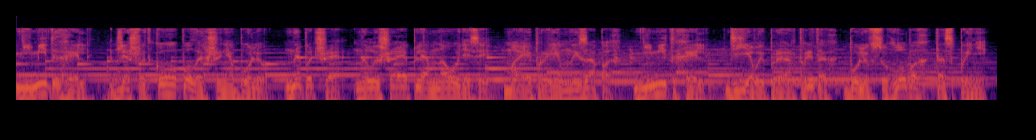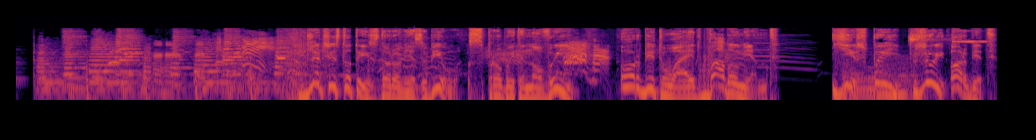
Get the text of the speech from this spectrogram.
Німіт гель для швидкого полегшення болю. Не пече, не лишає плям на одязі, має приємний запах. Німіт гель дієвий при артритах, болю в суглобах та спині. Для чистоти і здоров'я зубів спробуйте новий Orbit White Bubble Mint. Їж пий, жуй Orbit.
